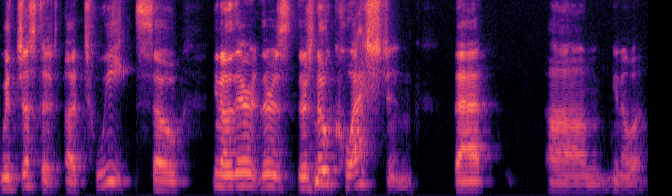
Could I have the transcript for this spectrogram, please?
with just a, a tweet. So, you know, there, there's, there's no question that, um, you know,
